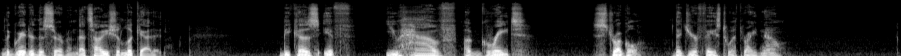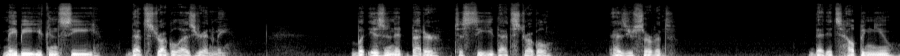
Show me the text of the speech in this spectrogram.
the greater the servant. That's how you should look at it. Because if you have a great struggle that you're faced with right now, maybe you can see that struggle as your enemy. But isn't it better to see that struggle as your servant? That it's helping you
